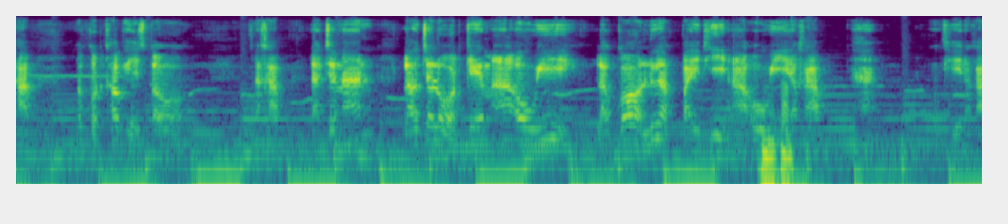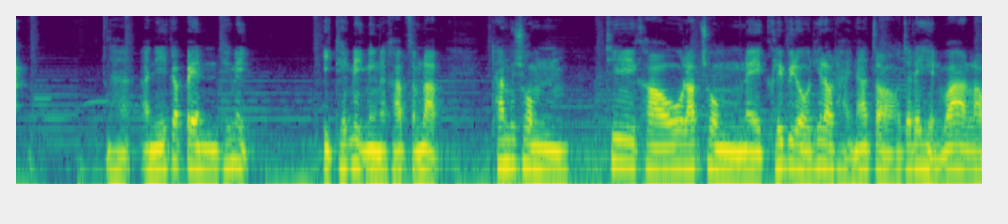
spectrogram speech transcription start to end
ครับก็กดเข้า Play Store นะครับหลังจากนั้นเราจะโหลดเกม ROV เราก็เลือกไปที่ ROV นะครับนะฮะโอเคนะครับนะฮะอันนี้ก็เป็นเทคนิคอีกเทคนิคหนึ่งนะครับสำหรับท่านผู้ชม ที่เขารับชมในคลิปวิดีโอที่เราถ่ายหน้าจอเขาจะได้เห็นว่าเรา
